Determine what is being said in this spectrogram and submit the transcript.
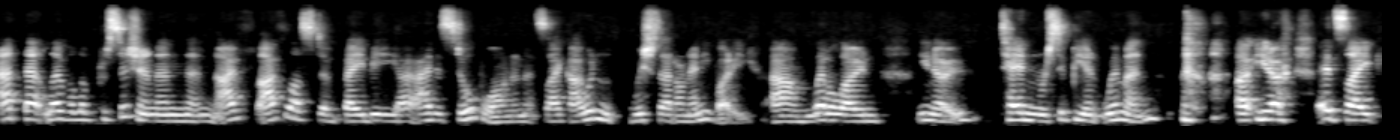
at that level of precision. And, and I've I've lost a baby. I had a stillborn and it's like I wouldn't wish that on anybody um, let alone you know 10 recipient women. Uh, you know it's like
